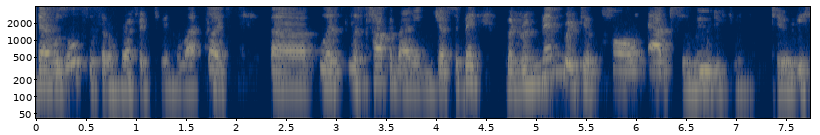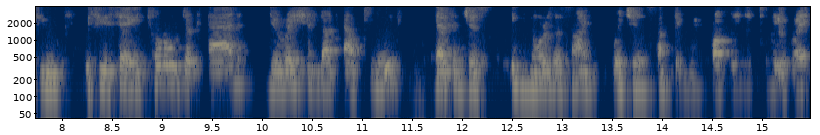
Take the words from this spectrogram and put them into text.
that was also sort of referred to in the last slides. uh, let's let's talk about it in just a bit. But remember to call absolute if you need to. If you if you say total dot add duration dot absolute, that would just ignore the sign, which is something we probably need to do, right?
